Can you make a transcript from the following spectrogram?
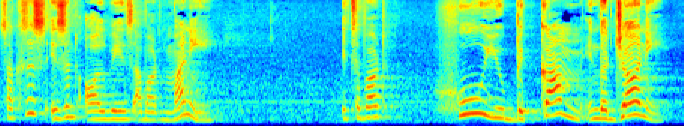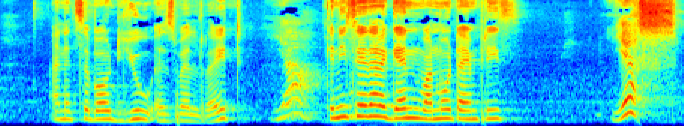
success isn't always about money, it's about who you become in the journey. And it's about you as well, right? Yeah. Can you say that again one more time, please? Yes.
